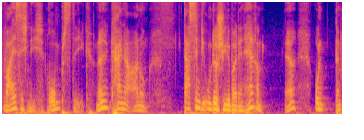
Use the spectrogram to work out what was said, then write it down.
weiß ich nicht, Rumpsteak. Ne? Keine Ahnung. Das sind die Unterschiede bei den Herren. Ja? Und dann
